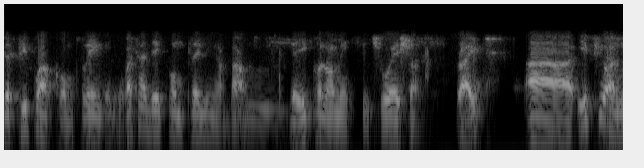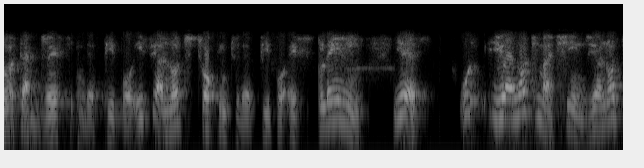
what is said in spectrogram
the people are complaining. What are they complaining about? The economic situation, right? Uh, if you are not addressing the people, if you are not talking to the people, explaining, yes, you are not machines, you are not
